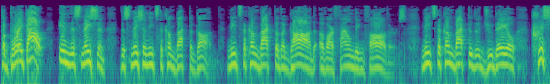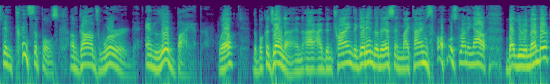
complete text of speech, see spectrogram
to break out in this nation. This nation needs to come back to God needs to come back to the God of our founding fathers, needs to come back to the Judeo-Christian principles of God's Word and live by it. Well, the book of Jonah, and I, have been trying to get into this and my time's almost running out, but you remember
